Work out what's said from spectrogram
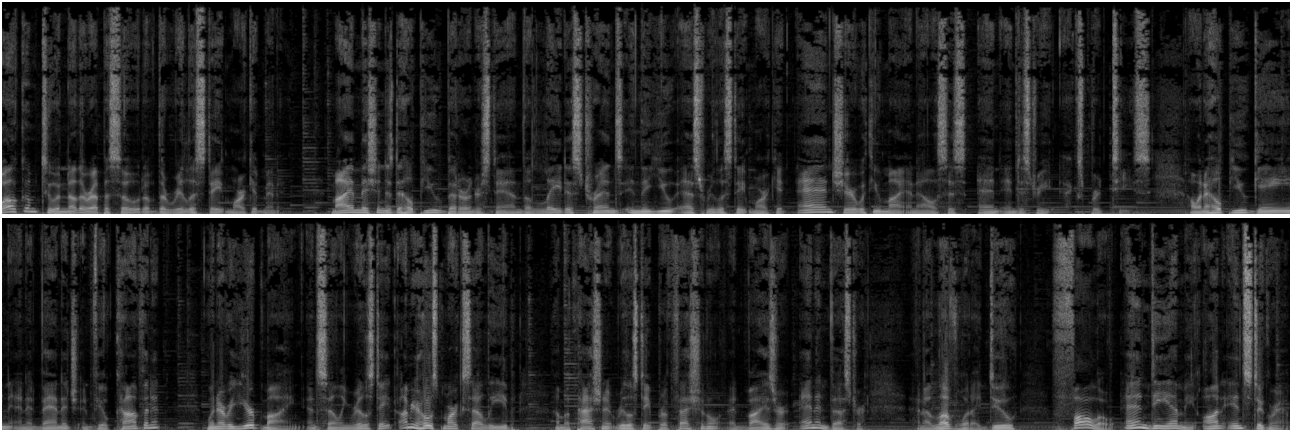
welcome to another episode of the Real Estate Market Minute. My mission is to help you better understand the latest trends in the U.S. real estate market and share with you my analysis and industry expertise. I want to help you gain an advantage and feel confident whenever you're buying and selling real estate. I'm your host, Mark Salib. I'm a passionate real estate professional, advisor, and investor, and I love what I do follow and DM me on Instagram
